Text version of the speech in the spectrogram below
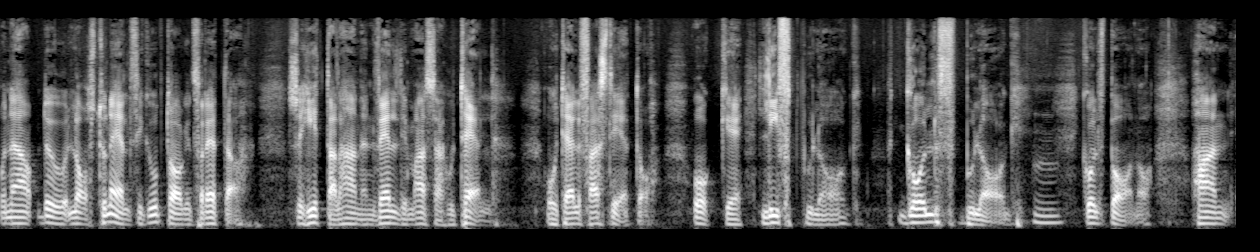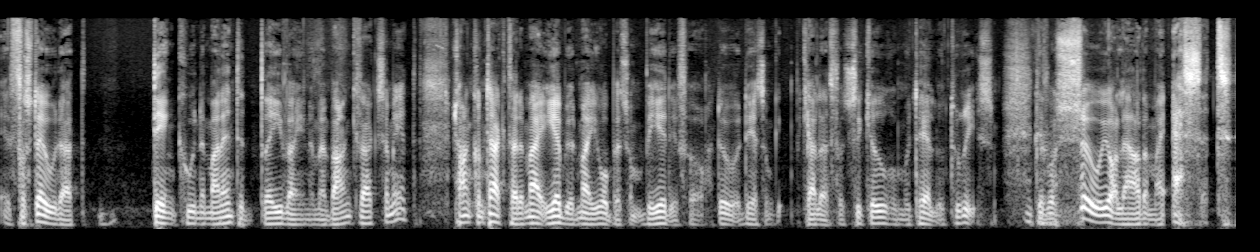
Och när då Lars Tunnell fick uppdraget för detta så hittade han en väldig massa hotell och hotellfastigheter och eh, liftbolag golfbolag, mm. golfbanor. Han förstod att den kunde man inte driva inom en bankverksamhet. Så han kontaktade mig, erbjöd mig jobbet som VD för då det som kallas för Securum Hotell och Turism. Okay. Det var så jag lärde mig Asset.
